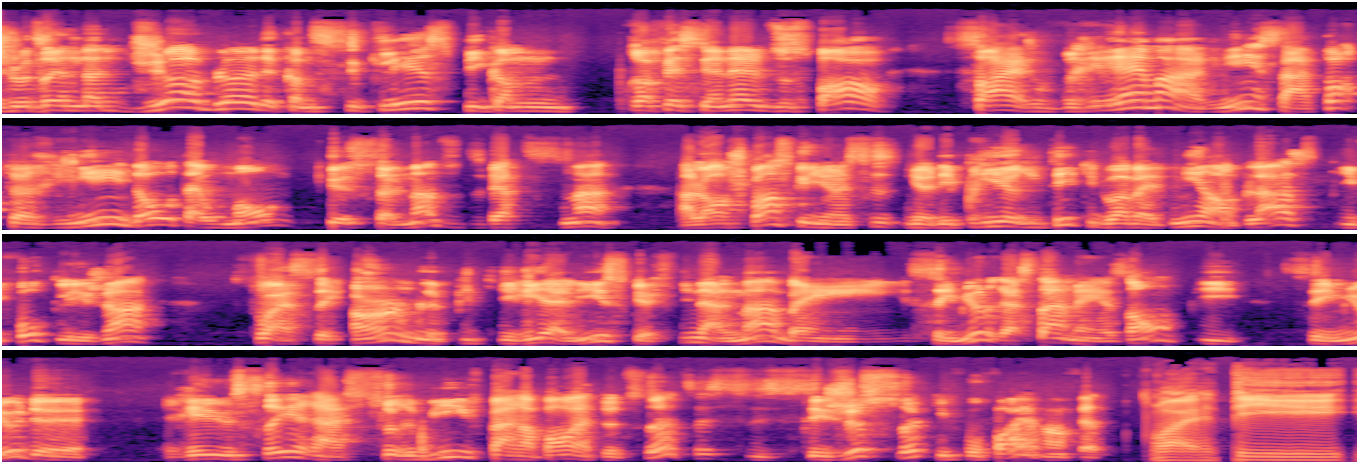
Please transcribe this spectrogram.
je veux dire, notre job là, de, comme cycliste puis comme professionnel du sport sert vraiment à rien. Ça apporte rien d'autre au monde que seulement du divertissement. Alors, je pense qu'il y, a des priorités qui doivent être mises en place. il faut que les gens soient assez humbles puis qu'ils réalisent que finalement, ben, c'est mieux de rester à la maison puis c'est mieux de réussir à survivre par rapport à tout ça. C'est juste ça qu'il faut faire, en fait. Ouais, puis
